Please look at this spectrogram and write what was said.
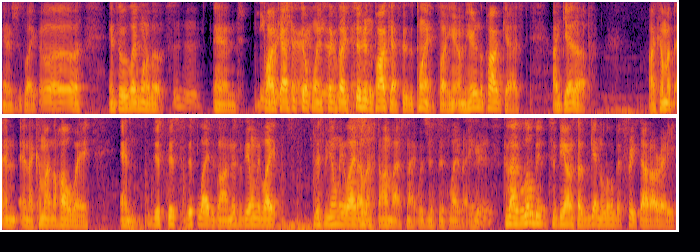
and it's just like uh and so it was like one of those Mhm. and So podcast sure is still playing so were cause I still hear the podcast because it's playing so I hear, I'm hearing the podcast I get up I come up and, and I come out in the hallway and just this this light is on this is the only light this is the only light I left on last night was just this light right here. Mm-hmm. because I was a little bit to be honest I was getting a little bit freaked out already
